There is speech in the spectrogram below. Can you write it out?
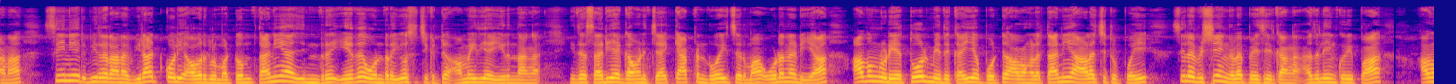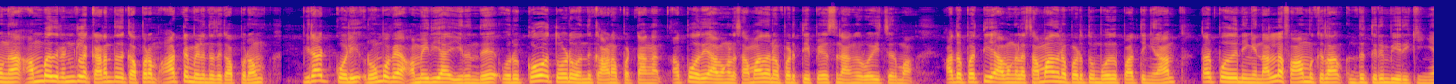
ஆனால் சீனியர் வீரரான விராட் கோலி அவர்கள் மட்டும் தனியாக நின்று எதை ஒன்றை யோசிச்சுக்கிட்டு அமைதியாக இருந்தாங்க. இதை சரியாக கவனித்த கேப்டன் ரோஹித் சர்மா உடனடியாக அவங்களுடைய தோல் மீது கையை போட்டு அவங்கள தனியாக அழைச்சிட்டு போய் சில விஷயங்களை பேசியிருக்காங்க. அதுலேயும் குறிப்பாக அவங்க ஐம்பது ரன்களை கடந்ததுக்கப்புறம் ஆட்டம் எழுந்ததுக்கப்புறம் விராட் கோலி ரொம்பவே அமைதியாக இருந்து ஒரு கோவத்தோடு வந்து காணப்பட்டாங்க. அப்போதே அவங்கள சமாதானப்படுத்தி பேசினாங்க ரோஹித் சர்மா. அதை பற்றி அவங்கள சமாதானப்படுத்தும் போது பார்த்தீங்கன்னா தற்போது நீங்கள் நல்ல ஃபார்முக்கு தான் வந்து திரும்பி இருக்கீங்க.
